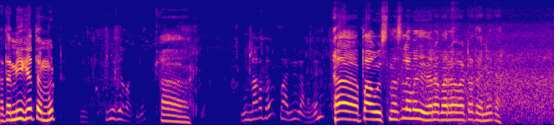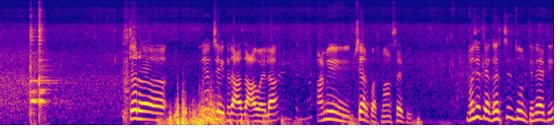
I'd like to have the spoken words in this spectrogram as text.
आता मी घेतो मूठ. हा. हा पाऊस नसला म्हणजे जरा बरा वाटत आहे नाही का? तर यांच्या इकडं आज आवायला आम्ही चार पाच माणसं आहेत. म्हणजे त्या घरचीच दोन तीन आहे ती?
